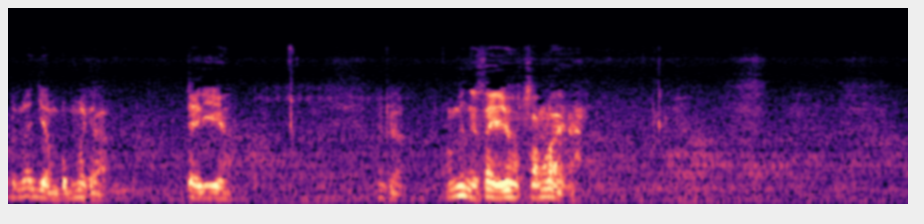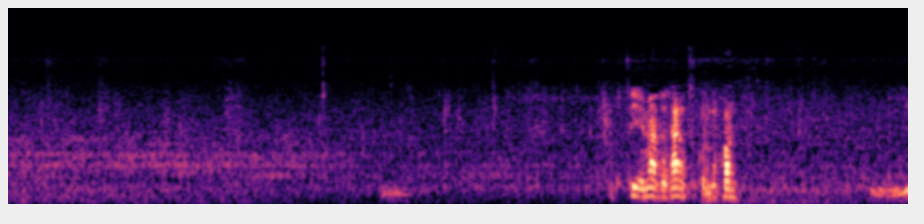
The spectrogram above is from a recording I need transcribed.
เป็นว่าเยี่ยมผมมันก็ใจดีมันก็เอาเงินเนี่ยใส่อยู่ครับสองร้อย สี่มาตรทางสกลนครอืม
